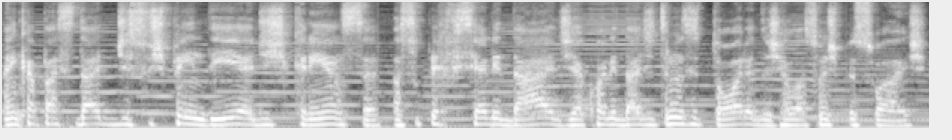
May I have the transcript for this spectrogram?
a incapacidade de suspender a descrença, a superficialidade e a qualidade transitória das relações pessoais,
